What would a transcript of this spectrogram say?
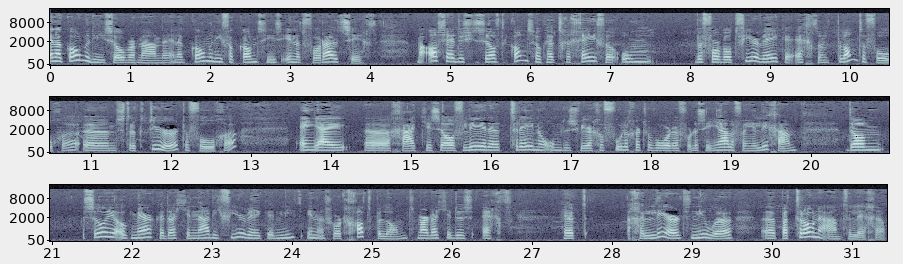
En dan komen die zomermaanden en dan komen die vakanties in het vooruitzicht. Maar als jij dus jezelf de kans ook hebt gegeven om bijvoorbeeld vier weken echt een plan te volgen, een structuur te volgen. En jij uh, gaat jezelf leren trainen om dus weer gevoeliger te worden voor de signalen van je lichaam. Dan zul je ook merken dat je na die vier weken niet in een soort gat belandt, maar dat je dus echt hebt geleerd nieuwe uh, patronen aan te leggen.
